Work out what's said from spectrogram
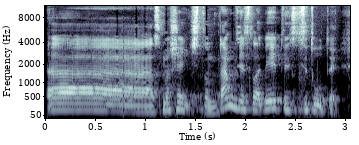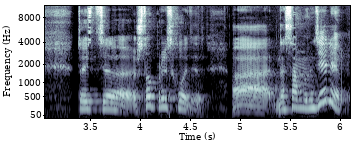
э, с мошенничеством там, где слабеют институты. То есть, э, что происходит? Э, на самом деле,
